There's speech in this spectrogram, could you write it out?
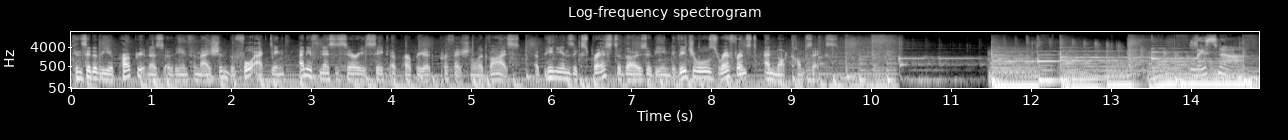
Consider the appropriateness of the information before acting, and if necessary, seek appropriate professional advice. Opinions expressed are those of the individuals referenced and not CommSec's. Listener.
